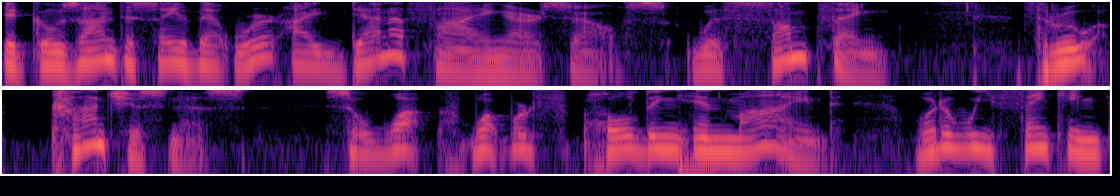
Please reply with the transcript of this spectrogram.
it goes on to say that we're identifying ourselves with something through consciousness. So what what we're holding in mind, what are we thinking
